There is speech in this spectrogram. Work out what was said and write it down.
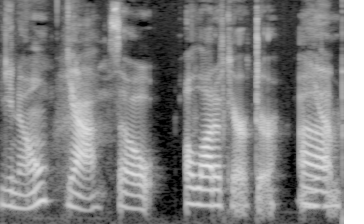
you know Yeah. so a lot of character um yep.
